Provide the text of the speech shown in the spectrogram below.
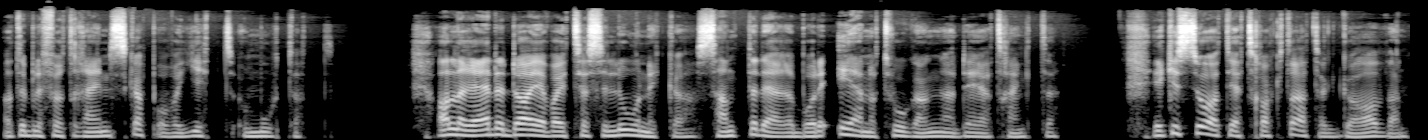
at det ble ført regnskap over gitt og mottatt. Allerede da jeg var i Tessalonika, sendte dere både én og to ganger det jeg trengte. Ikke så at jeg trakter etter gaven,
